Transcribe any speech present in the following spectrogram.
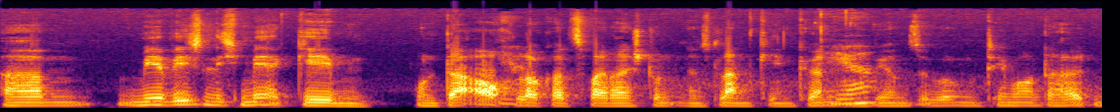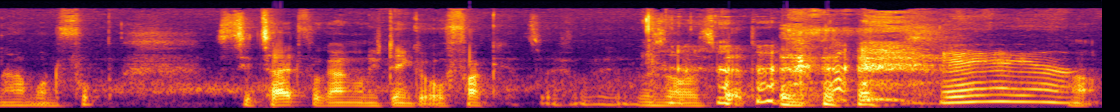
ähm, mir wesentlich mehr geben und da auch ja. locker zwei, drei Stunden ins Land gehen können, ja. wenn wir uns über ein Thema unterhalten haben und fupp, ist die Zeit vergangen und ich denke, oh fuck, jetzt müssen wir ins Bett. ja, ja, ja, ja.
